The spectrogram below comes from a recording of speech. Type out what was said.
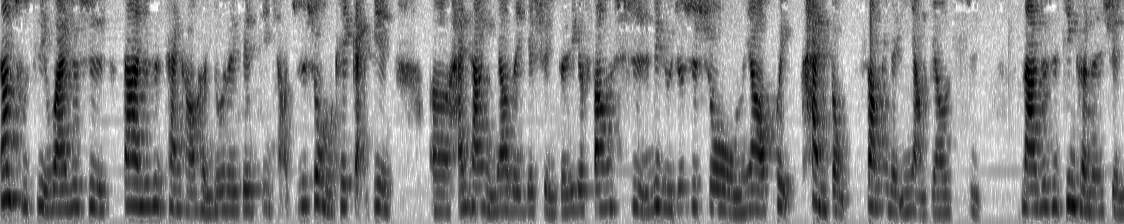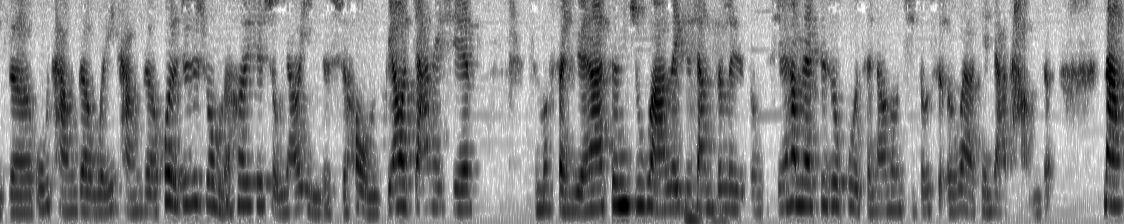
那除此以外，就是当然就是参考很多的一些技巧，就是说我们可以改变呃含糖饮料的一个选择的一个方式。例如就是说我们要会看懂上面的营养标志，那就是尽可能选择无糖的、微糖的，或者就是说我们喝一些手摇饮的时候，我们不要加那些。什么粉圆啊、珍珠啊，类似像这类的东西，因为他们在制作过程当中其实都是额外有添加糖的。那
